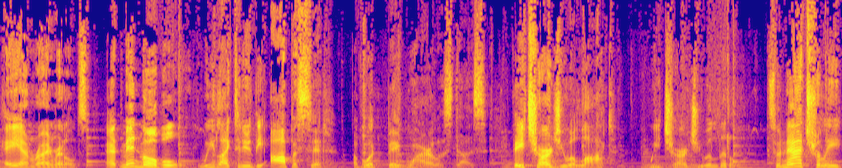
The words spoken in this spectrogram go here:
Hey, I'm Ryan Reynolds. At Mint Mobile, we like to do the opposite of what Big Wireless does. They charge you a lot, we charge you a little. So naturally,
